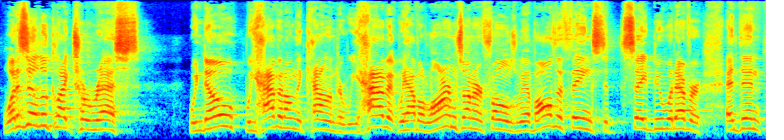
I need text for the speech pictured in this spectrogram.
What does it look like to rest? We know we have it on the calendar. We have it. We have alarms on our phones. We have all the things to say, do whatever. And then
